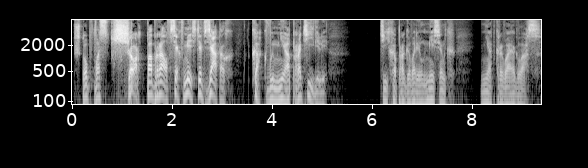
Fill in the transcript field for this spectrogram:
Чтоб вас черт побрал всех вместе взятых! как вы мне опротивили!» Тихо проговорил Мессинг, не открывая глаз.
